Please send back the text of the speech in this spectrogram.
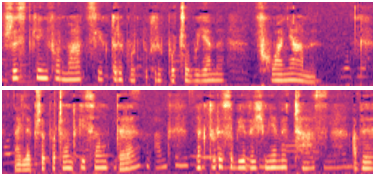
wszystkie informacje, które, których potrzebujemy, wchłaniamy. Najlepsze początki są te, na które sobie weźmiemy czas, aby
